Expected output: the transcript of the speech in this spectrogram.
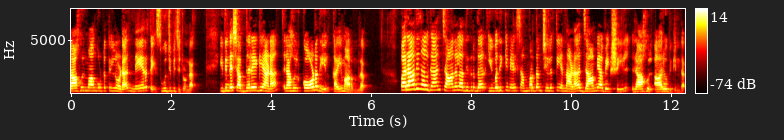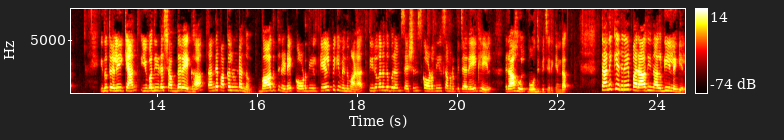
രാഹുൽ മാങ്കൂട്ടത്തിനോട് നേരത്തെ സൂചിപ്പിച്ചിട്ടുണ്ട്. ഇതിന്റെ ശബ്ദരേഖയാണ് രാഹുൽ കോടതിയിൽ കൈമാറുന്നത്. പരാതി നൽകാൻ ചാനൽ അധികൃതർ യുവതിക്ക് മേൽ സമ്മർദ്ദം ചെലുത്തി എന്നാണ് ജാമ്യാപേക്ഷയിൽ രാഹുൽ ആരോപിക്കുന്നത്. ഇത് തെളിയിക്കാൻ യുവതിയുടെ ശബ്ദരേഖ തന്റെ പക്കലുണ്ടെന്നും വാദത്തിനിടെ കോടതിയിൽ കേൾപ്പിക്കുമെന്നുമാണ് തിരുവനന്തപുരം സെഷൻസ് കോടതിയിൽ സമർപ്പിച്ച രേഖയിൽ രാഹുൽ ബോധിപ്പിച്ചിരിക്കുന്നത്. തനിക്കെതിരെ പരാതി നൽകിയില്ലെങ്കിൽ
